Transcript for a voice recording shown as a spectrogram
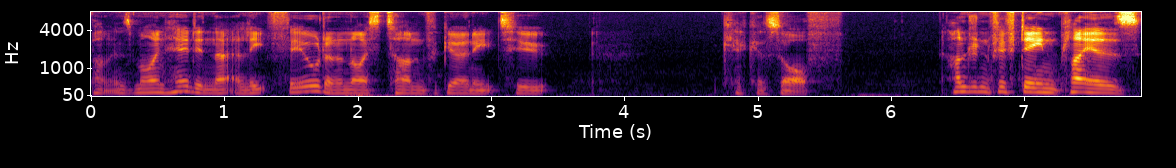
Butlins Minehead in that elite field and a nice ton for Gurney to kick us off. 115 players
